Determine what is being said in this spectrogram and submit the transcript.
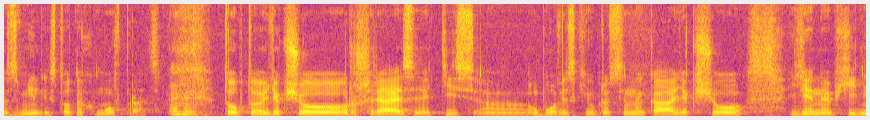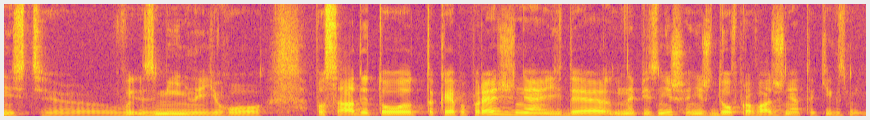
змін істотних умов праці. Тобто, якщо розширяються якісь е, обов'язки у працівника, якщо є необхідність е, в зміні його посади, то таке попередження йде не пізніше, ніж до впровадження таких змін.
